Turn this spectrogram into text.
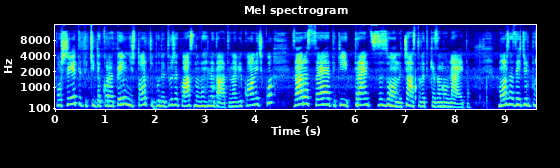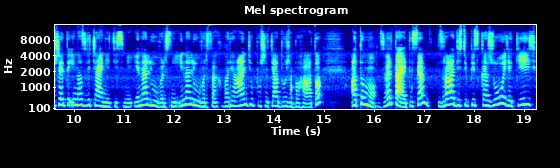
пошити такі декоративні шторки, буде дуже класно виглядати на віконечку. Зараз це такий тренд сезону. Часто ви таке замовляєте. Можна цей тюль пошити і на звичайній тісьмі, і на люверсній, і на люверсах. Варіантів пошиття дуже багато. А тому звертайтеся, з радістю підскажу, який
